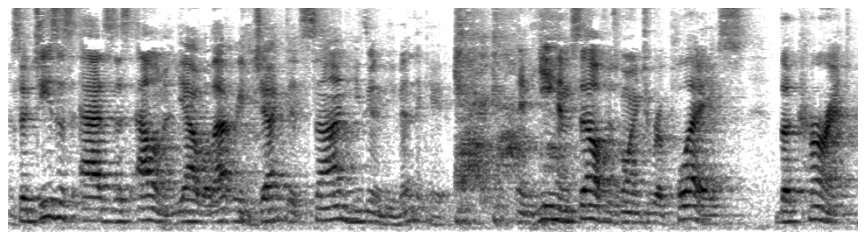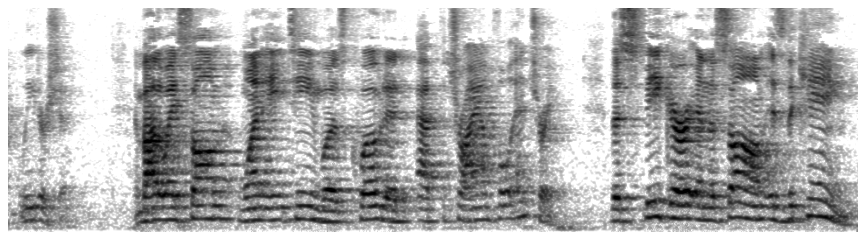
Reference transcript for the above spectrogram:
And so Jesus adds this element. Yeah, well, that rejected son, he's going to be vindicated. And he himself is going to replace the current leadership. And by the way, Psalm 118 was quoted at the triumphal entry. The speaker in the psalm is the king.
